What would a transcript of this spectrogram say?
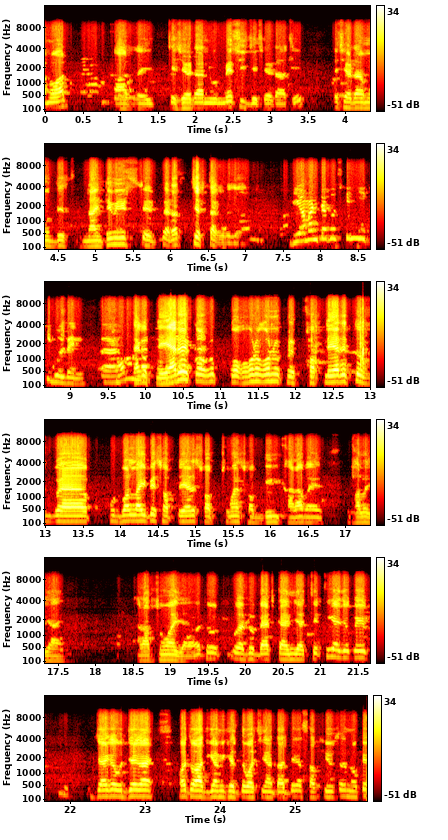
আনোয়ার। আর এই যে ছেলেটা মেসি যে ছেলেটা আছে সেই ছেলেটার মধ্যে নাইনটি মিনিটস একটা চেষ্টা করে যায় ডিয়ামান্টা কোচকে নিয়ে কি বলবেন? দেখো প্লেয়ারের কখনো সব প্লেয়ারের তো ফুটবল লাইফে সব প্লেয়ারের সব সময় সব দিন খারাপ হয় ভালো যায় খারাপ সময় যায় হয়তো একটু ব্যাড টাইম যাচ্ছে ঠিক আছে ওকে জায়গা ওর জায়গায় হয়তো আজকে আমি খেলতে পারছি না তার জায়গায় সাবস্টিটিউশন ওকে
